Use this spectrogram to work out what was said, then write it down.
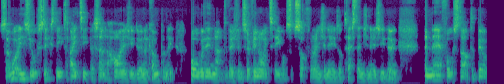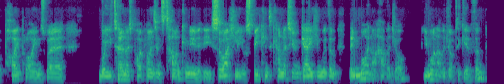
So what is your 60 to 80% of hires you do in a company or within that division? So if you're in it what sort of software engineers or test engineers are you doing? And therefore start to build pipelines where where you turn those pipelines into talent communities. So actually you're speaking to candidates you're engaging with them. They might not have a job you might have a job to give them,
